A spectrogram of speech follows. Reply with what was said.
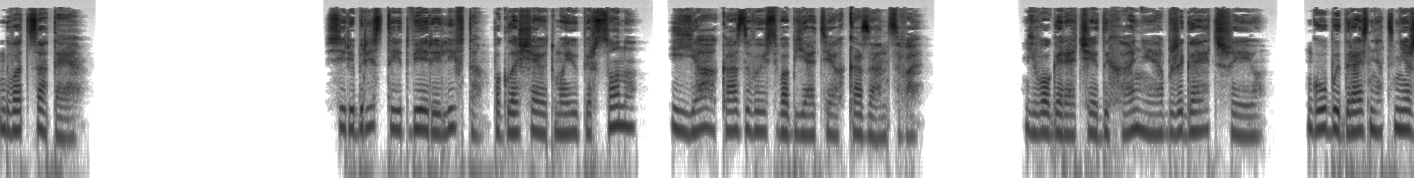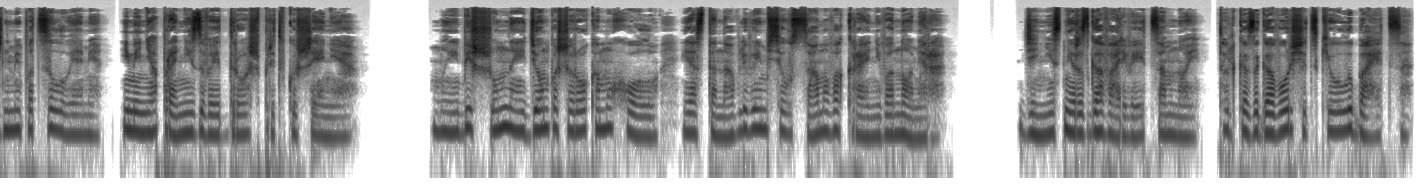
двадцатая. Серебристые двери лифта поглощают мою персону, и я оказываюсь в объятиях Казанцева. Его горячее дыхание обжигает шею, губы дразнят нежными поцелуями, и меня пронизывает дрожь предвкушения. Мы бесшумно идем по широкому холлу и останавливаемся у самого крайнего номера. Денис не разговаривает со мной, только заговорщицки улыбается.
